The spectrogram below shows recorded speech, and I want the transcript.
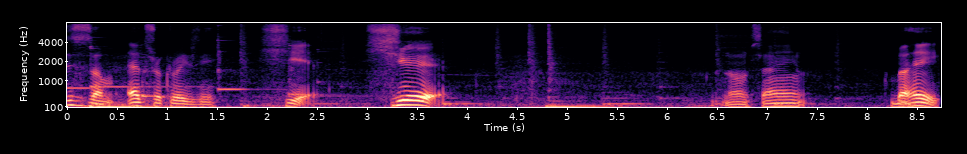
This is some extra crazy shit. Shit. You know what I'm saying? But hey,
